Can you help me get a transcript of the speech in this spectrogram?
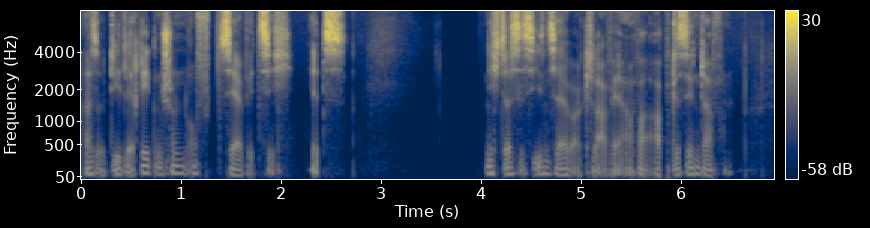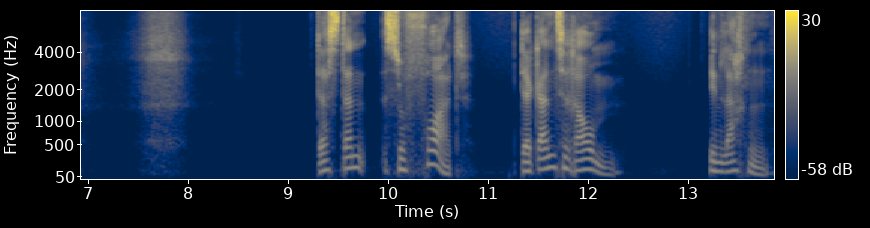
also die reden schon oft sehr witzig. Jetzt Nicht, dass es ihnen selber klar wäre, aber abgesehen davon. Dass dann sofort der ganze Raum in Lachen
